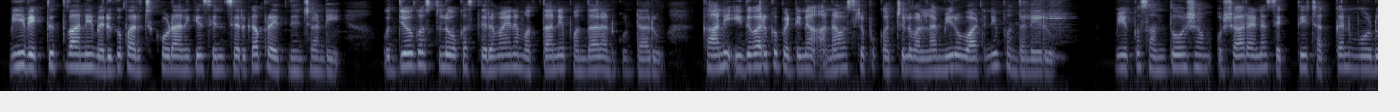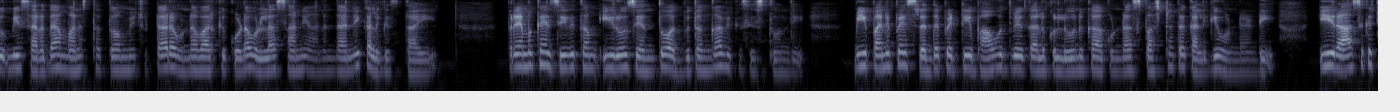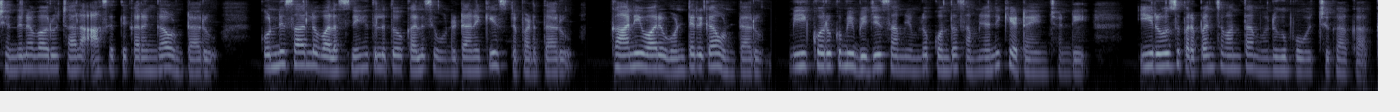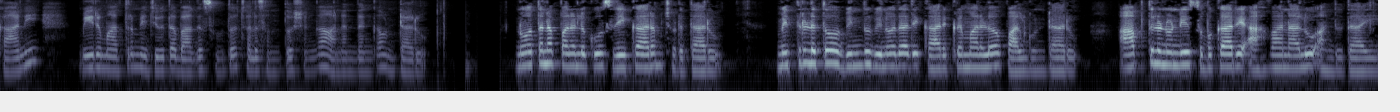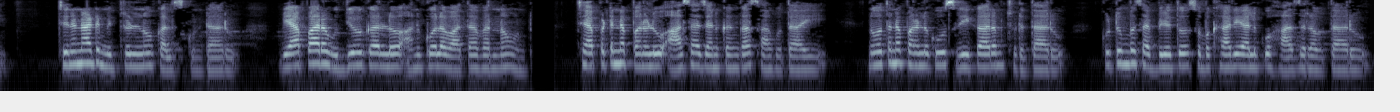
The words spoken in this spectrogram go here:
మీ వ్యక్తిత్వాన్ని మెరుగుపరచుకోవడానికి సిన్సియర్గా ప్రయత్నించండి. ఉద్యోగస్తులు ఒక స్థిరమైన మొత్తాన్ని పొందాలనుకుంటారు. కానీ ఇదివరకు పెట్టిన అనవసరపు ఖర్చుల వల్ల మీరు వాటిని పొందలేరు. మీ యొక్క సంతోషం హుషారైన శక్తి చక్కని మూడు మీ సరదా మనస్తత్వం మీ చుట్టార ఉన్నవారికి కూడా ఉల్లాసాన్ని ఆనందాన్ని కలిగిస్తాయి. ప్రేమకై జీవితం ఈరోజు ఎంతో అద్భుతంగా వికసిస్తుంది. మీ పనిపై శ్రద్ధ పెట్టి భావోద్వేగాలకు లోను కాకుండా స్పష్టత కలిగి ఉండండి. ఈ రాశికి చెందినవారు చాలా ఆసక్తికరంగా ఉంటారు. కొన్నిసార్లు వాళ్ళ స్నేహితులతో కలిసి ఉండటానికి ఇష్టపడతారు. కానీ వారు ఒంటరిగా ఉంటారు. మీ కొరకు మీ బిజీ సమయంలో కొంత సమయాన్ని కేటాయించండి. ఈరోజు ప్రపంచమంతా మునిగిపోవచ్చు కాక కానీ మీరు మాత్రం మీ జీవిత భాగస్వామితో చాలా సంతోషంగా ఆనందంగా ఉంటారు. నూతన పనులకు శ్రీకారం చుడతారు. మిత్రులతో విందు వినోదాది కార్యక్రమాలలో పాల్గొంటారు. ఆప్తుల నుండి శుభకార్య ఆహ్వానాలు అందుతాయి. చిన్ననాటి మిత్రులను కలుసుకుంటారు. వ్యాపార ఉద్యోగాల్లో అనుకూల వాతావరణం ఉంటుంది. చేపట్టిన పనులు ఆశాజనకంగా సాగుతాయి. నూతన పనులకు శ్రీకారం చుడతారు. కుటుంబ సభ్యులతో శుభకార్యాలకు హాజరవుతారు.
